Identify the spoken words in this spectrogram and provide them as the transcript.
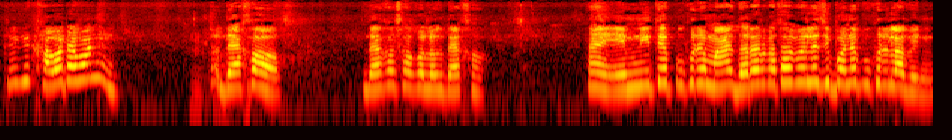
তুমি কি খাওয়া টাবানি দেখো দেখো সকল লোক দেখো। হ্যাঁ এমনিতে পুকুরে মাছ ধরার কথা বলে জীবনে পুকুরে লাভেনি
